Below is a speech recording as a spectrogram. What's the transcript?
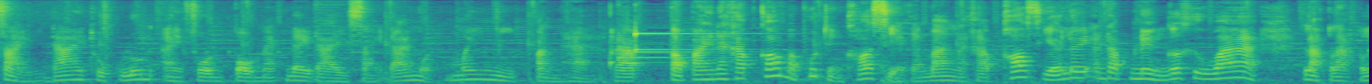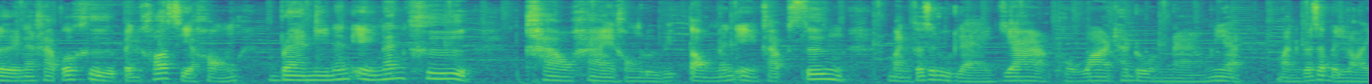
ใส่ได้ทุกรุ่น iPhone Pro Max ใด ๆ ใส่ได้หมดไม่มีปัญหาครับ ต่อไปนะครับก็มาพูดถึงข้อเสียกันบ้างนะครับ ข้อเสียเลยอันดับหนึ่งก็คือว่าหลักๆเลยนะครับก็คือเป็นข้อเสียของแบรนด์นี้นั่นเองนั่นคือ คาวไฮของหลุยส์วิตตองนั่นเองครับ ซึ่งมันก็จะดูแลยาก เพราะว่าถ้าโดนน้ำเนี่ยมันก็จะเป็นรอย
